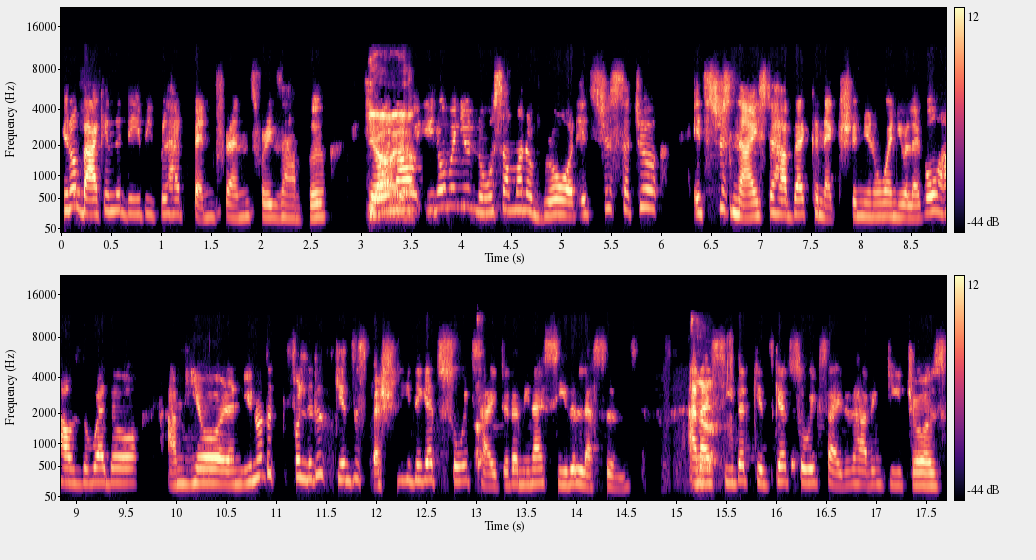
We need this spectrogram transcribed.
You know, back in the day, people had pen friends, for example. Here yeah, now, yeah. you know, when you know someone abroad, it's just such a, it's just nice to have that connection. You know, when you're like, oh, how's the weather? I'm here. And, you know, the, for little kids, especially, they get so excited. I mean, I see the lessons and I see that kids get so excited having teachers,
